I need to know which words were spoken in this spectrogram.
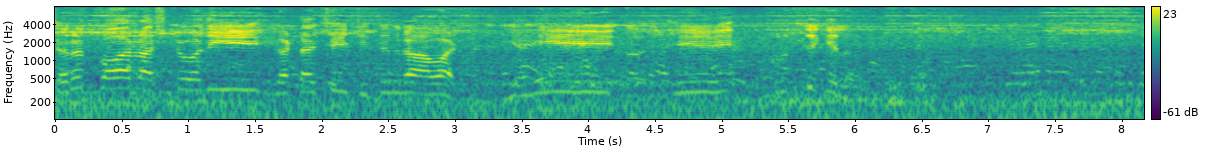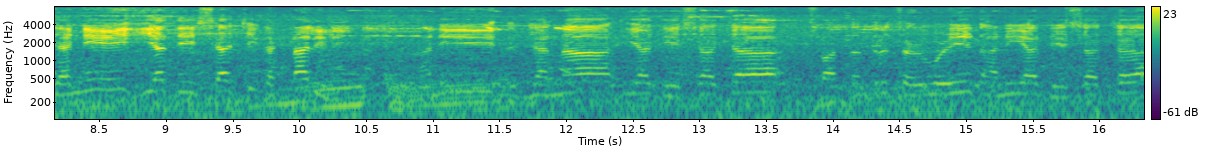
शरद पवार राष्ट्रवादी गटाचे जितेंद्र आव्हाड यांनी हे जे कृत्य केलं. ज्यांनी या देशाची घटना लिहिली आणि ज्यांना या देशाच्या स्वातंत्र्य चळवळीत आणि या देशाच्या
